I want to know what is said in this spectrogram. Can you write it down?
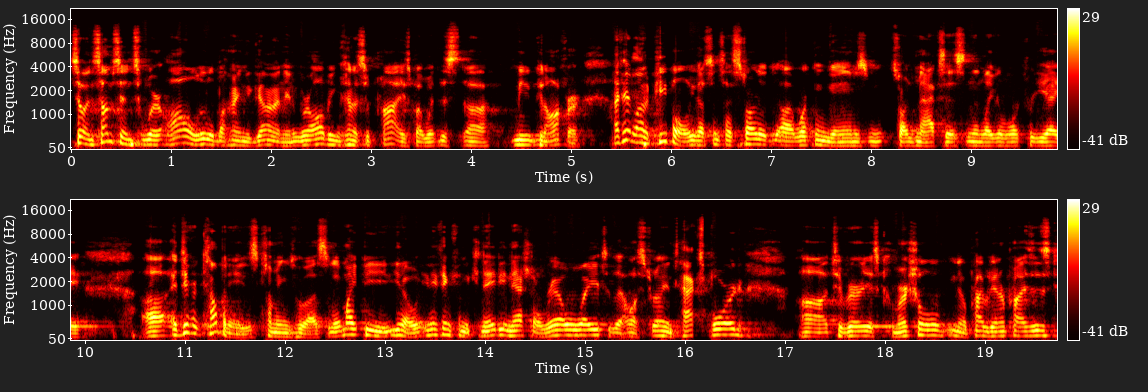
so in some sense, we're all a little behind the gun and we're all being kind of surprised by what this uh, medium can offer. I've had a lot of people, you know, since I started uh, working games, and started Maxis and then later worked for EA, uh, at different companies coming to us. And it might be, you know, anything from the Canadian National Railway to the Australian Tax Board uh, to various commercial, you know, private enterprises,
